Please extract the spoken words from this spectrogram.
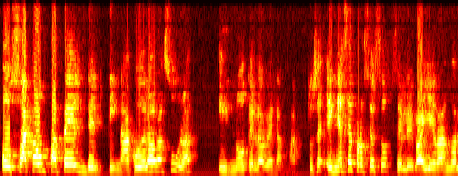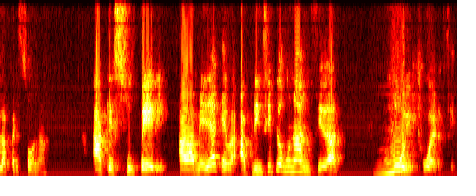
O saca un papel del tinaco de la basura y no te laves las manos. Entonces, en ese proceso se le va llevando a la persona a que supere, a medida que va, a principio es una ansiedad muy fuerte.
